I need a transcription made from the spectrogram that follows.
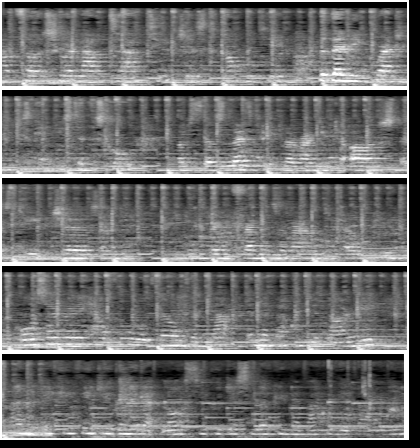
At first you were allowed to have teachers to come with you, but then you gradually just get used to the school. There's, there's loads of people around you to ask, there's teachers and you can bring friends around to help you. Also really helpful was there was a map in the back of your diary going to get lost you could just look in the back of your diary.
